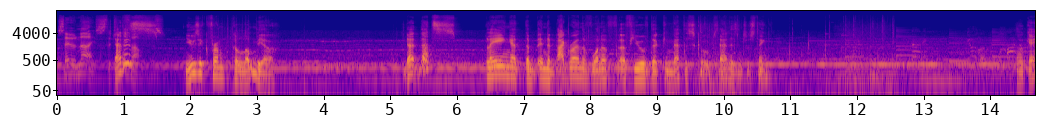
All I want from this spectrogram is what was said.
So nice that, That you is music from Columbia. That that's playing at the in the background of one of a few of the kinetoscopes. That is interesting. Okay,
